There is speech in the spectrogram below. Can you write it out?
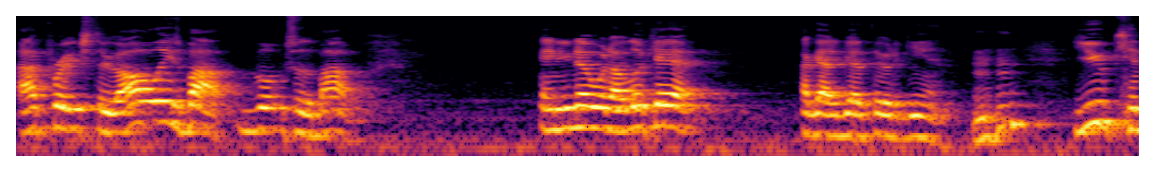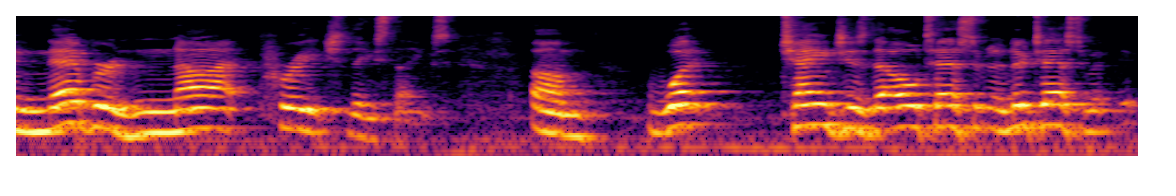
I preached through all these Bible, books of the Bible, and you know what I look at? I got to go through it again. hmm You can never not preach these things. Um, what changes the Old Testament and the New Testament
